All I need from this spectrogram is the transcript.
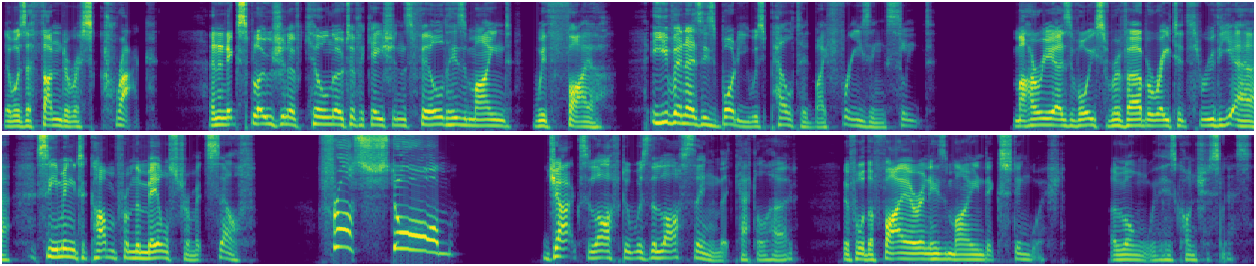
There was a thunderous crack, and an explosion of kill notifications filled his mind with fire, even as his body was pelted by freezing sleet. Maharia's voice reverberated through the air, seeming to come from the maelstrom itself. Frost storm! Jax's laughter was the last thing that Kettle heard, before the fire in his mind extinguished, along with his consciousness.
